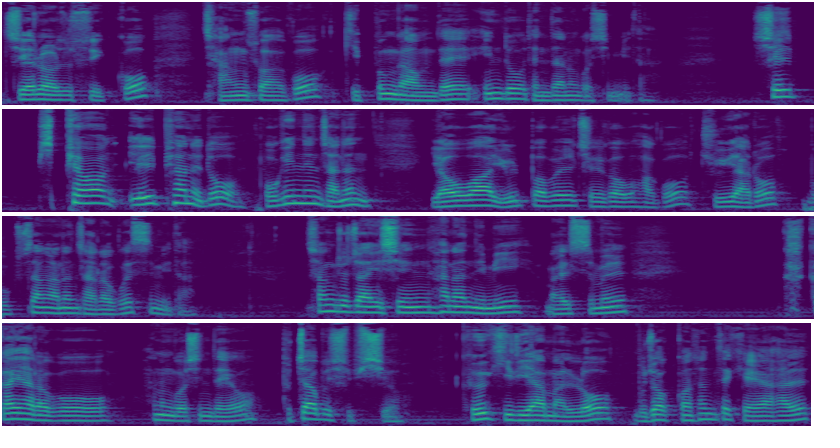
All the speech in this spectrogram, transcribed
지혜를 얻을 수 있고 장수하고 기쁨 가운데 인도된다는 것입니다. 실 시편 1편에도 복 있는 자는 여호와 율법을 즐거워하고 주야로 묵상하는 자라고 했습니다. 창조자이신 하나님이 말씀을 가까이 하라고 하는 것인데요. 붙잡으십시오. 그 길이야말로 무조건 선택해야 할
